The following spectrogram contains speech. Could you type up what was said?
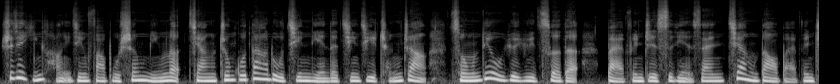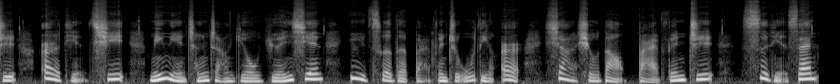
世界银行已经发布声明了，将中国大陆今年的经济成长从六月预测的百分之四点三降到百分之二点七。明年成长由原先预测的百分之五点二下修到百分之四点三。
